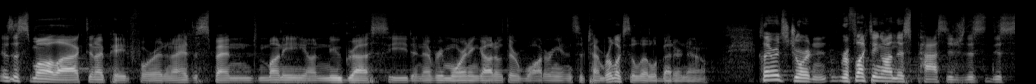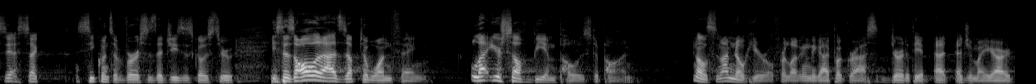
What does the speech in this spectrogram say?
it was a small act, and I paid for it, and I had to spend money on new grass seed, and every morning got out there watering it in September. It looks a little better now. Clarence Jordan, reflecting on this passage, this, this sequence of verses that Jesus goes through, he says, all it adds up to one thing let yourself be imposed upon. Now, listen, I'm no hero for letting the guy put grass, dirt at the edge of my yard.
